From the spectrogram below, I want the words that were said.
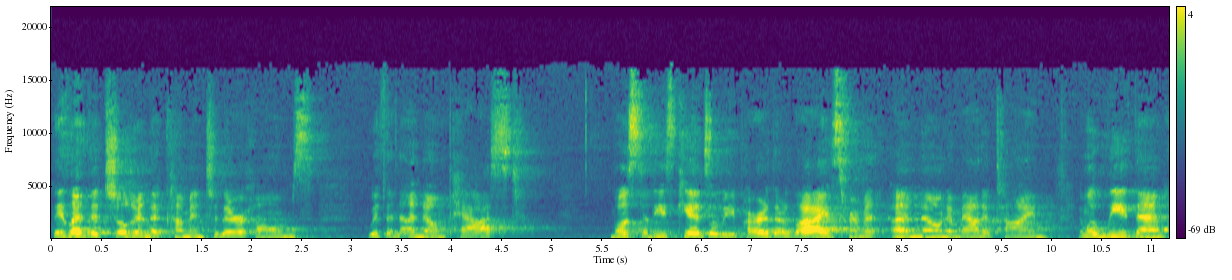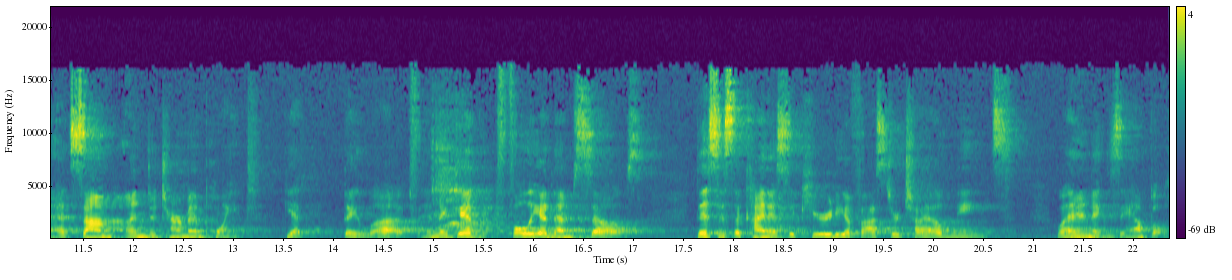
They led the children that come into their homes with an unknown past most of these kids will be part of their lives from an unknown amount of time and will lead them at some undetermined point. Yet they love and they give fully of themselves. This is the kind of security a foster child needs. What an example.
